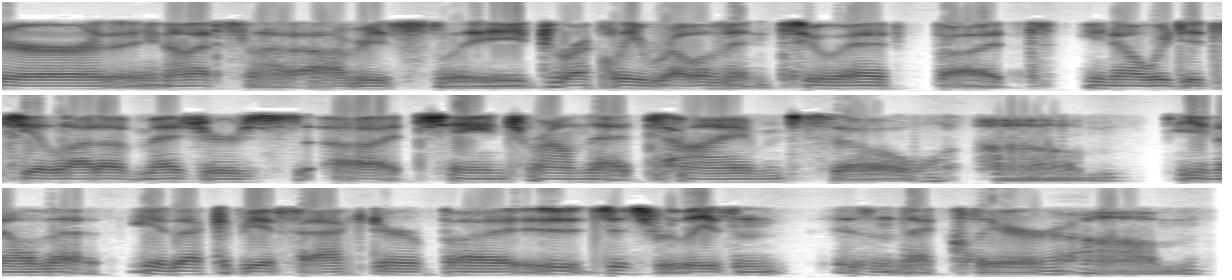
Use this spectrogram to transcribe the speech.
sure. You know, that's not obviously directly relevant to it, but you know, we did see a lot of measures uh, change around that time. So, um, you know, that yeah, that could be a factor, but it just really isn't isn't that clear. Um,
